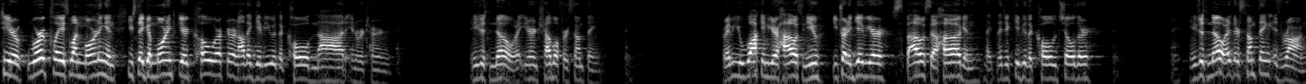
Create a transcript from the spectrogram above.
to your workplace one morning and you say good morning to your coworker, and all they give you is a cold nod in return. And you just know, right? You're in trouble for something. Maybe you walk into your house and you, you try to give your spouse a hug and they, they just give you the cold shoulder. And you just know, right? There's something is wrong.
